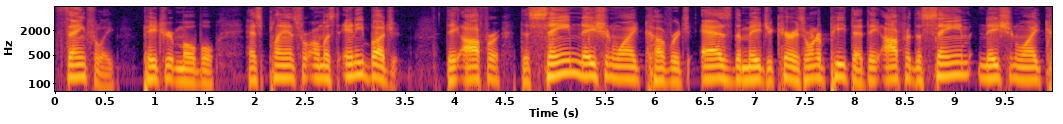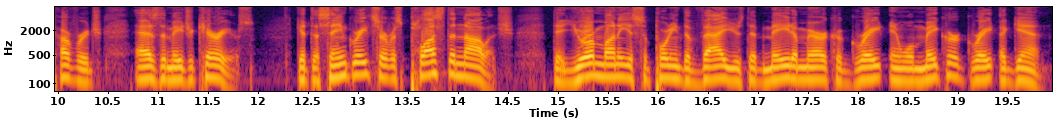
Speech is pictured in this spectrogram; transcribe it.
Thankfully, Patriot Mobile has plans for almost any budget. They offer the same nationwide coverage as the major carriers. I want to repeat that. They offer the same nationwide coverage as the major carriers. Get the same great service plus the knowledge that your money is supporting the values that made America great and will make her great again.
